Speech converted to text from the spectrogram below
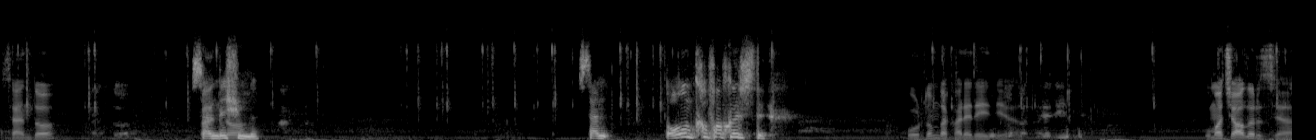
Sen de o. Sen Ben de de o. şimdi. Sen oğlum kafam karıştı. Vurdum da kaledeydi ya. Bu maçı alırız ya.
